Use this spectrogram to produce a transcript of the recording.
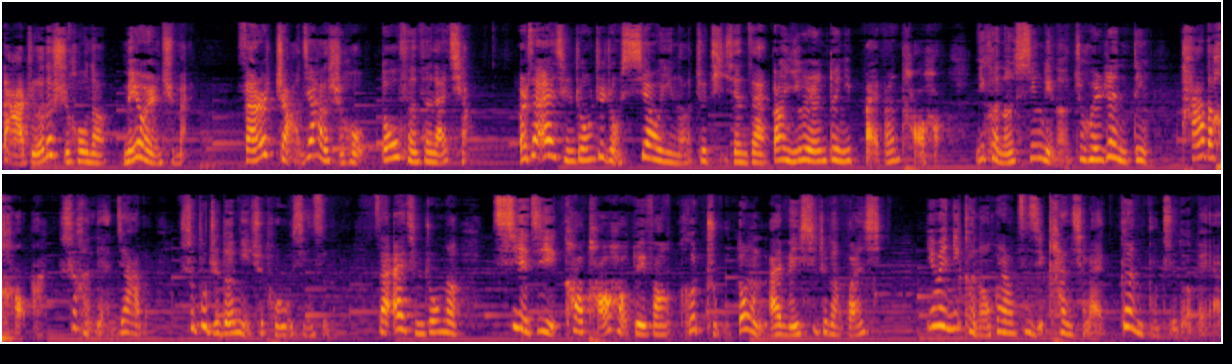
打折的时候呢，没有人去买，反而涨价的时候都纷纷来抢。而在爱情中，这种效应呢，就体现在当一个人对你百般讨好，你可能心里呢就会认定。他的好啊是很廉价的，是不值得你去投入心思的。在爱情中呢，切忌靠讨好对方和主动来维系这段关系，因为你可能会让自己看起来更不值得被爱。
